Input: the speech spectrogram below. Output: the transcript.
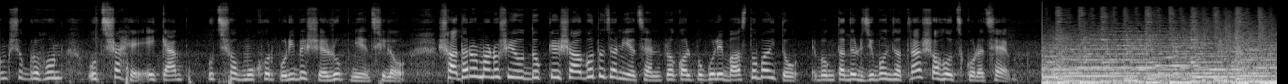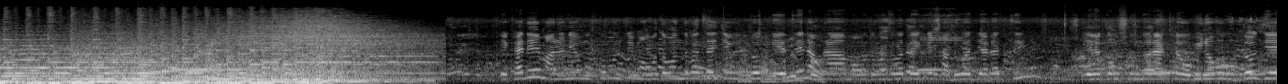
অংশগ্রহণ, উৎসাহে এই ক্যাম্প উৎসব মুখর পরিবেশে রূপ নিয়েছিল। সাধারণ মানুষ এই উদ্যোগকে স্বাগত জানিয়েছেন প্রকল্পগুলি বাস্তবায়িত এবং তাদের জীবনযাত্রা সহজ করেছে। মমতা বন্দ্যোপাধ্যায়কে সাধুবাদ জানাচ্ছি। এরকম সুন্দর একটা অভিনব উদ্যোগ যে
